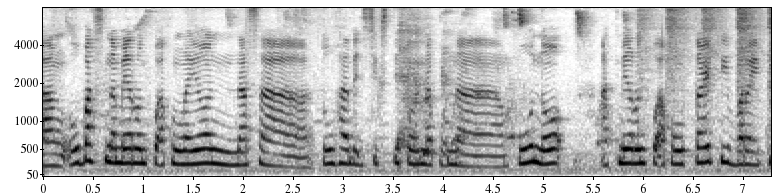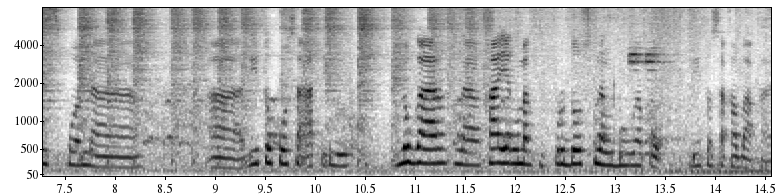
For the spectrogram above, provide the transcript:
Ang ubas na meron po ako ngayon nasa 264 na po na puno at meron po akong 30 varieties po na ah, dito po sa ating lugar na kayang mag-produce ng bunga po dito sa Kabakan.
